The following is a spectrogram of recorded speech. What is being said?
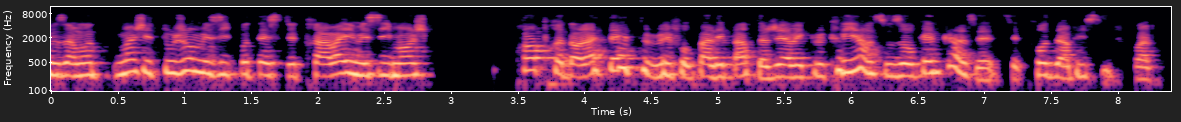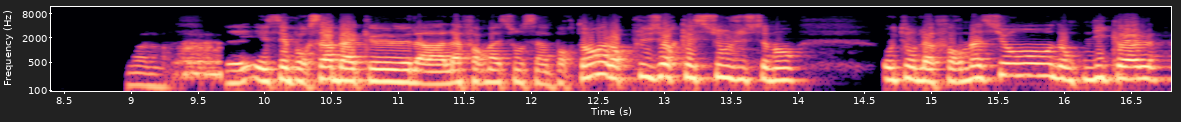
nous avons, moi j'ai toujours mes hypothèses de travail, mes images propres dans la tête, mais il ne faut pas les partager avec le client sous aucun cas, c'est trop abusif. Voilà. voilà. Et, c'est pour ça bah, que la, la formation c'est important. Alors plusieurs questions justement autour de la formation. Donc Nicole,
